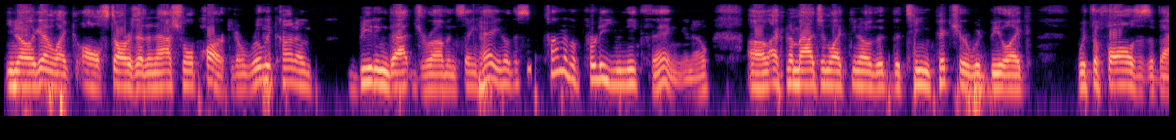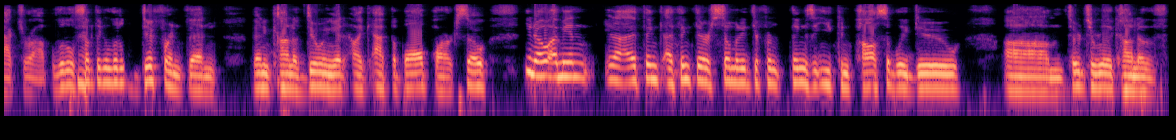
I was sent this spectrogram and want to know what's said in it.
you know, again, like all stars at a national park, you know, really kind of beating that drum and saying, hey, you know, this is kind of a pretty unique thing, you know. Uh, I can imagine, like, you know, the, the team picture would be like with the falls as a backdrop, a little something a little different than than kind of doing it like at the ballpark. So, you know, I mean, you know, I think I think there's so many different things that you can possibly do um, to to really kind of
